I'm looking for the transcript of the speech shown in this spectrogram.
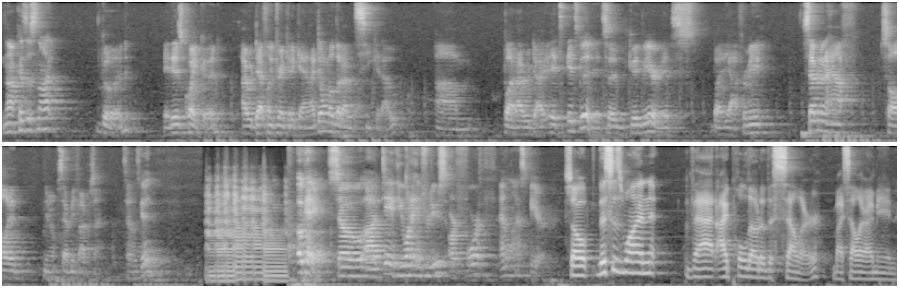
Not because it's not good. It is quite good. I would definitely drink it again. I don't know that I would seek it out. Um, but I would, I, it's it's good. It's a good beer. It's but yeah, for me, seven and a half, solid. You know, seventy five percent. Sounds good. Okay, so uh, Dave, do you want to introduce our fourth and last beer? So this is one that I pulled out of the cellar. By cellar, I mean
